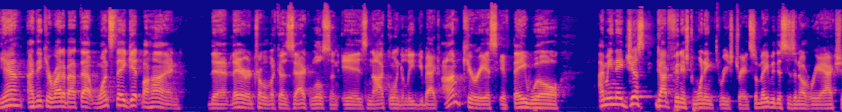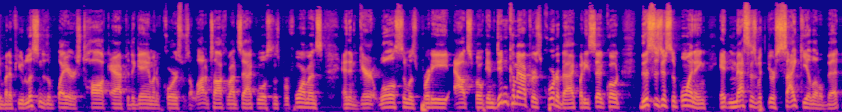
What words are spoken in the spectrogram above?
Yeah, I think you're right about that. Once they get behind, then they're in trouble because Zach Wilson is not going to lead you back. I'm curious if they will. I mean, they just got finished winning three straight, so maybe this is an overreaction. But if you listen to the players talk after the game, and of course, there was a lot of talk about Zach Wilson's performance, and then Garrett Wilson was pretty outspoken, didn't come after his quarterback, but he said, "quote This is disappointing. It messes with your psyche a little bit."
